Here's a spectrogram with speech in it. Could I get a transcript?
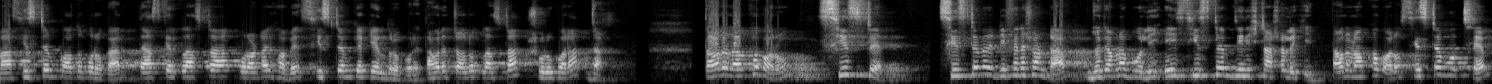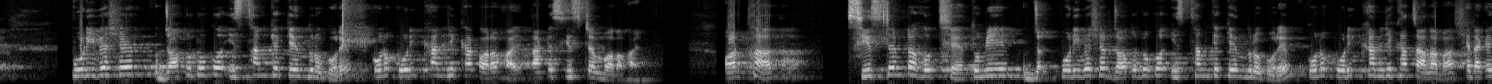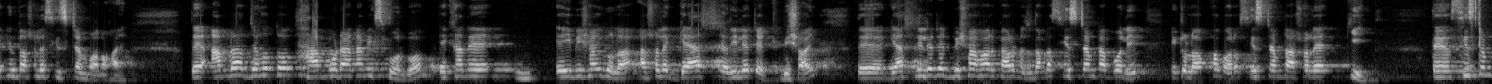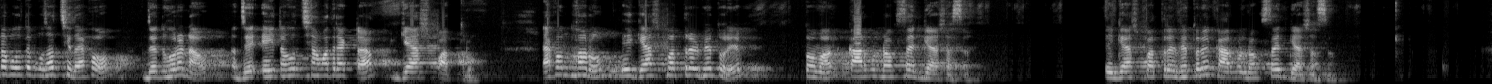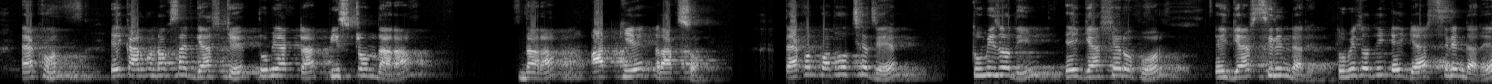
বা সিস্টেম কত প্রকার? তো আজকের ক্লাসটা পুরোটাই হবে সিস্টেমকে কেন্দ্র করে। তাহলে চলো ক্লাসটা শুরু করা যাক। তাহলে লক্ষ্য করো সিস্টেম সিস্টেমের ডিফিনেশনটা যদি আমরা বলি, এই সিস্টেম জিনিসটা আসলে কি? তাহলে লক্ষ্য করো সিস্টেম হচ্ছে পরিবেশের যতটুকু স্থানকে কেন্দ্র করে কোনো পরীক্ষা নিরীক্ষা করা হয়, তাকে সিস্টেম বলা হয়। অর্থাৎ সিস্টেমটা হচ্ছে তুমি পরিবেশের যতটুকু স্থানকে কেন্দ্র করে কোনো পরীক্ষা নিরীক্ষা চালাবা, সেটাকে কিন্তু আসলে সিস্টেম বলা হয়। তো আমরা যেহেতু থার্মোডাইনামিক্স করব এখানে এই বিষয়গুলো আসলে গ্যাস রিলেটেড বিষয়। গ্যাস রিলেটেড বিষয় হওয়ার কারণে যদি আমরা সিস্টেমটা বলি, একটু লক্ষ্য করো সিস্টেমটা আসলে কি? তো সিস্টেমটা বলতে বোঝাচ্ছি, দেখো, যে ধরে নাও যে এইটা হচ্ছে আমাদের একটা গ্যাস পাত্র। এখন ধরো, এই গ্যাস পাত্রের ভেতরে তোমার কার্বন ডাইঅক্সাইড গ্যাস আছে। এই গ্যাস পাত্রের ভেতরে কার্বন ডাইঅক্সাইড গ্যাস আছে। এখন এই কার্বন ডাইঅক্সাইড গ্যাসকে তুমি একটা পিস্টন দ্বারা দ্বারা আটকিয়ে রাখছো। এখন কথা হচ্ছে যে, তুমি যদি এই গ্যাসের ওপর এই গ্যাস সিলিন্ডারে, তুমি যদি এই গ্যাস সিলিন্ডারে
